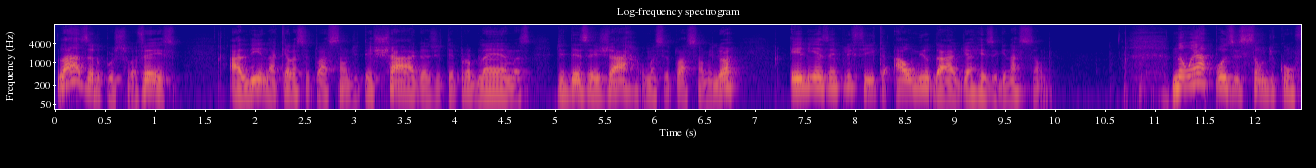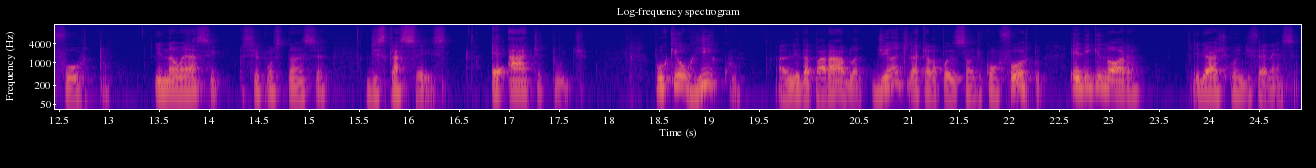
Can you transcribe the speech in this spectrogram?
Lázaro, por sua vez, ali naquela situação de ter chagas, de ter problemas, de desejar uma situação melhor, ele exemplifica a humildade e a resignação. Não é a posição de conforto e não é a circunstância de escassez é a atitude. Porque o rico, ali da parábola, diante daquela posição de conforto, ele ignora, ele age com indiferença.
